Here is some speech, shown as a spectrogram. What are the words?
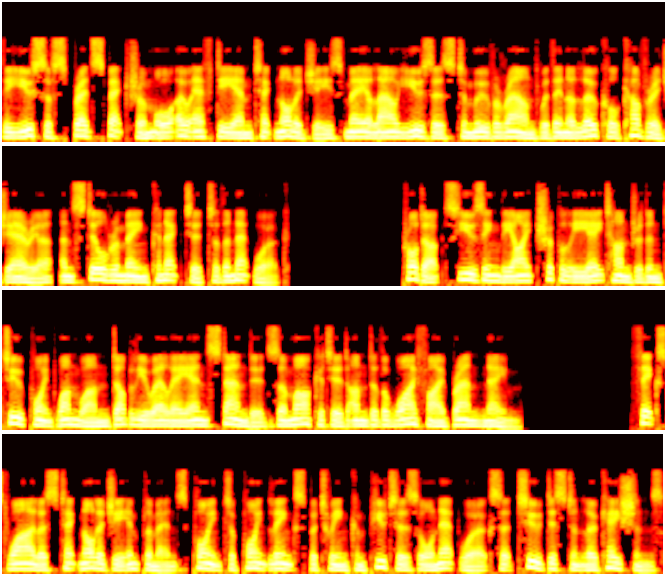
The use of spread spectrum or OFDM technologies may allow users to move around within a local coverage area, and still remain connected to the network. Products using the IEEE 802.11 WLAN standards are marketed under the Wi-Fi brand name. Fixed wireless technology implements point-to-point -point links between computers or networks at two distant locations,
